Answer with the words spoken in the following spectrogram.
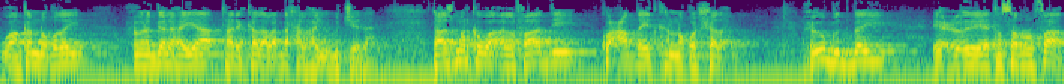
Waan ka noqday wuxuuna gelahayaa tarikada la dhaxalhayo ujeeda taas marka waa alfaadii ku caddayd ka noqoshada. Wuxuu u gudbay tasarufaad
